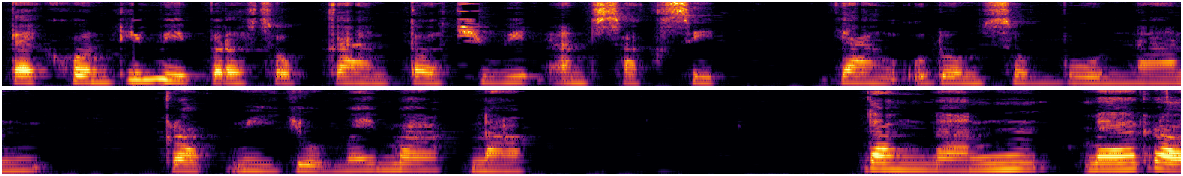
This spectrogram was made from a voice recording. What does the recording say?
แต่คนที่มีประสบการณ์ต่อชีวิตอันศักดิ์สิทธิ์อย่างอุดมสมบูรณ์นั้น กลับมีอยู่ไม่มากนัก ดังนั้นแม้เรา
